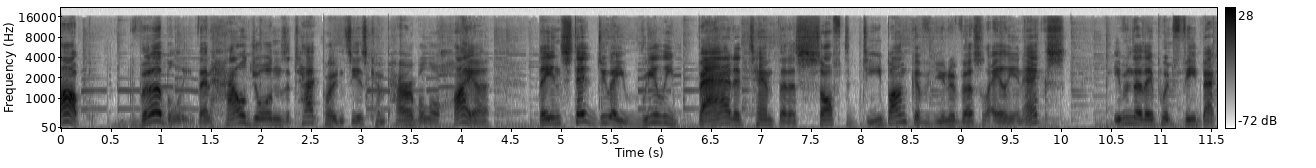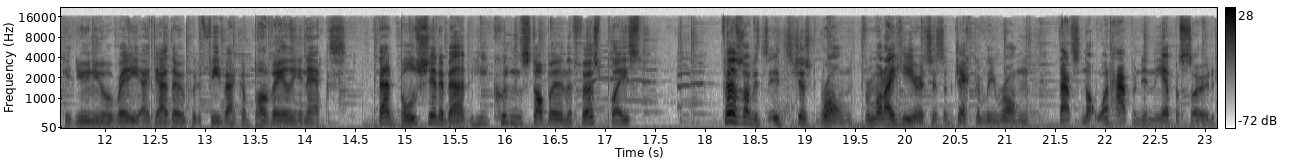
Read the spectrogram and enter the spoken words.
up verbally that Hal Jordan's attack potency is comparable or higher, they instead do a really bad attempt at a soft debunk of Universal Alien X. Even though they put feedback at Uni already, I doubt they would put feedback above Alien X. That bullshit about he couldn't stop it in the first place, first off, it's, it's just wrong. From what I hear, it's just objectively wrong. That's not what happened in the episode.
